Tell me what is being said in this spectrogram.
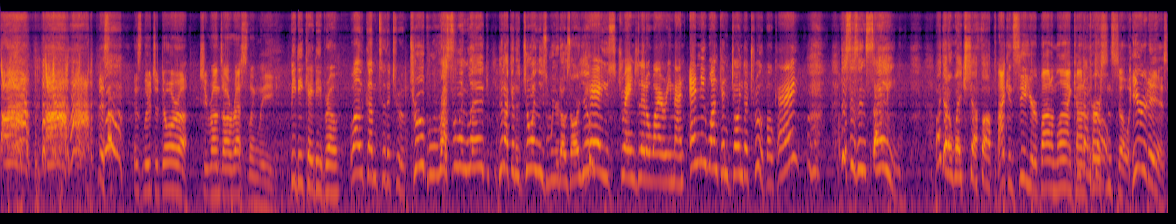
Ah! Ah! This, this luchadora, she runs our wrestling league. BDKD, bro. Welcome to the troop. Troop Wrestling League? You're not gonna join these weirdos, are you? Hey, you strange little wiry man. Anyone can join the troop, okay? This is insane. I gotta wake Chef up. I can see you're a bottom line kind of gotta go. person, so here it is.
